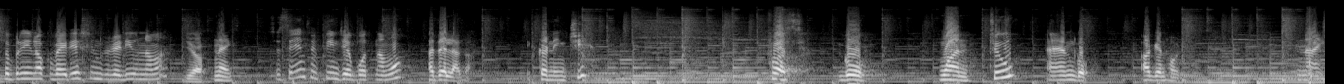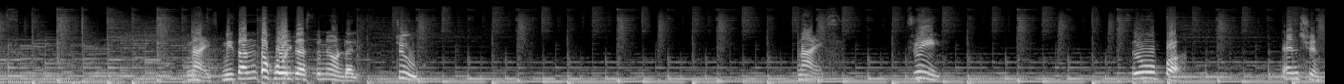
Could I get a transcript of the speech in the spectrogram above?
so ఇప్పుడు నేను ఒక వేరియేషన్ రెడీ ఉన్నామా ya nice so same fifteen చేయబోతున్నాము. అదేలాగా. ఇక్కడ నుంచి first go one two and go again hold nice nice మీకంతా హోల్డ్ చేస్తూనే ఉండాలి two nice three super tension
